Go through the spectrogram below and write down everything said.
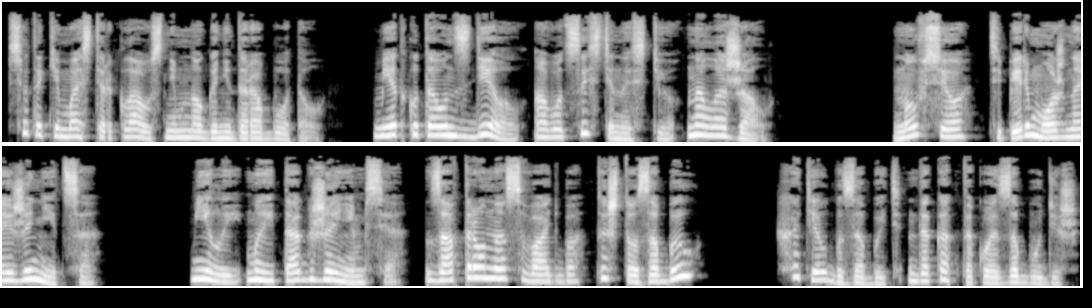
Все-таки мастер Клаус немного недоработал. Метку-то он сделал, а вот с истинностью налажал. Ну все, теперь можно и жениться. Милый, мы и так женимся. Завтра у нас свадьба. Ты что, забыл? Хотел бы забыть, да как такое забудешь?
